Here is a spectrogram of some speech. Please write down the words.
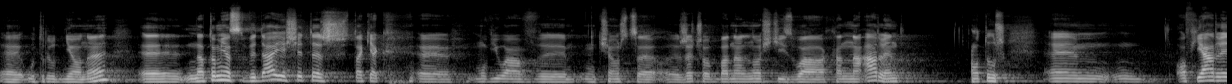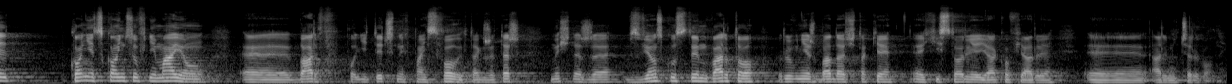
e, utrudnione. Natomiast wydaje się też, tak jak mówiła w książce Rzecz o banalności zła Hanna Arendt, otóż ofiary koniec końców nie mają e, barw politycznych, państwowych, także też myślę, że w związku z tym warto również badać takie e, historie jak ofiary e, Armii Czerwonej,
